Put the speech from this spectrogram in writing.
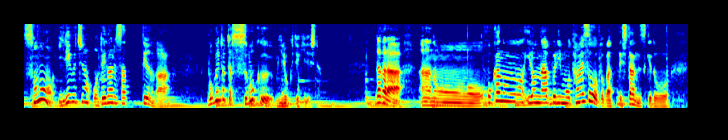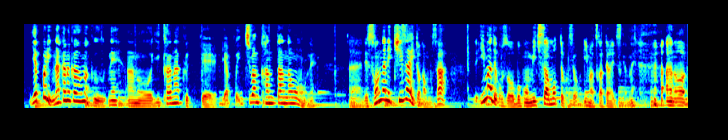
その入り口のお手軽さっていうのが、僕にとってはすごく魅力的でした。だから、あのー、他のいろんなアプリも試そうとかってしたんですけど、やっぱりなかなかうまくね、あの、いかなくって、やっぱ一番簡単なものをね、で、そんなに機材とかもさ、今でこそ僕もミキサー持ってますよ。今使ってないですけどね。あの、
